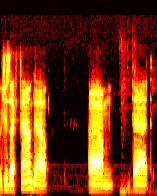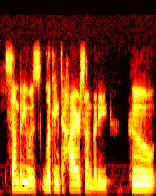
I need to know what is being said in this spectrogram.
which is I found out um, that somebody was looking to hire somebody who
